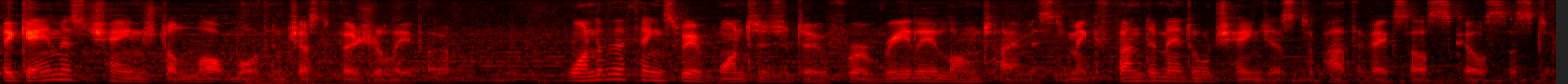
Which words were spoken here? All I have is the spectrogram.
The game has changed a lot more than just visually though. One of the things we've wanted to do for a really long time is to make fundamental changes to Path of Exile's skill system.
